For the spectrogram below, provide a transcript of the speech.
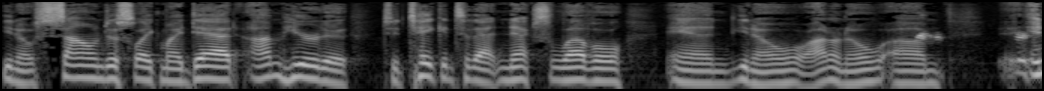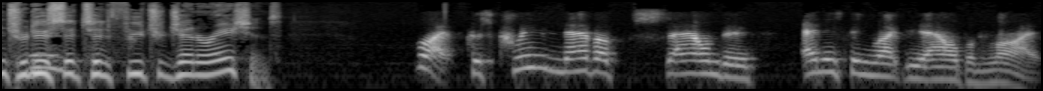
you know sound just like my dad. I'm here to to take it to that next level and you know I don't know um, introduce it to future generations. Right, because Cream never sounded anything like the album live.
